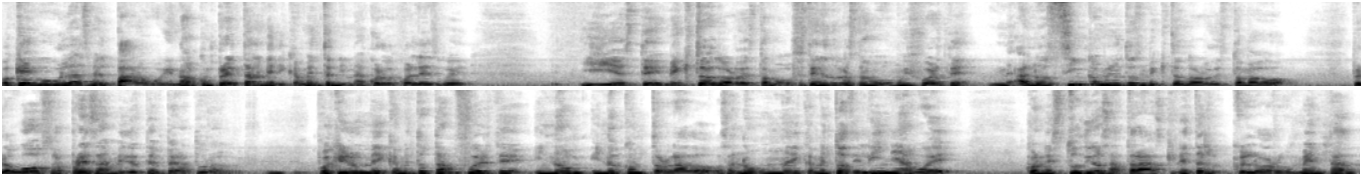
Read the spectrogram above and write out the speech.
ok, Google, hazme el paro, güey. No, compré tal medicamento, ni me acuerdo cuál es, güey. Y este, me quitó el dolor de estómago. O sea, tenía un dolor de estómago muy fuerte. A los 5 minutos me quitó el dolor de estómago. Pero, wow, sorpresa, me dio temperatura, güey. Ujú. Porque era un medicamento tan fuerte y no, y no controlado, o sea, no un medicamento de línea, güey, con estudios atrás que neta que lo argumentan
